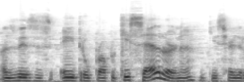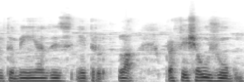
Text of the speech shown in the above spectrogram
às vezes entra o próprio Keith Sadler, né? O Keith Sadler também às vezes entra lá para fechar o jogo.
